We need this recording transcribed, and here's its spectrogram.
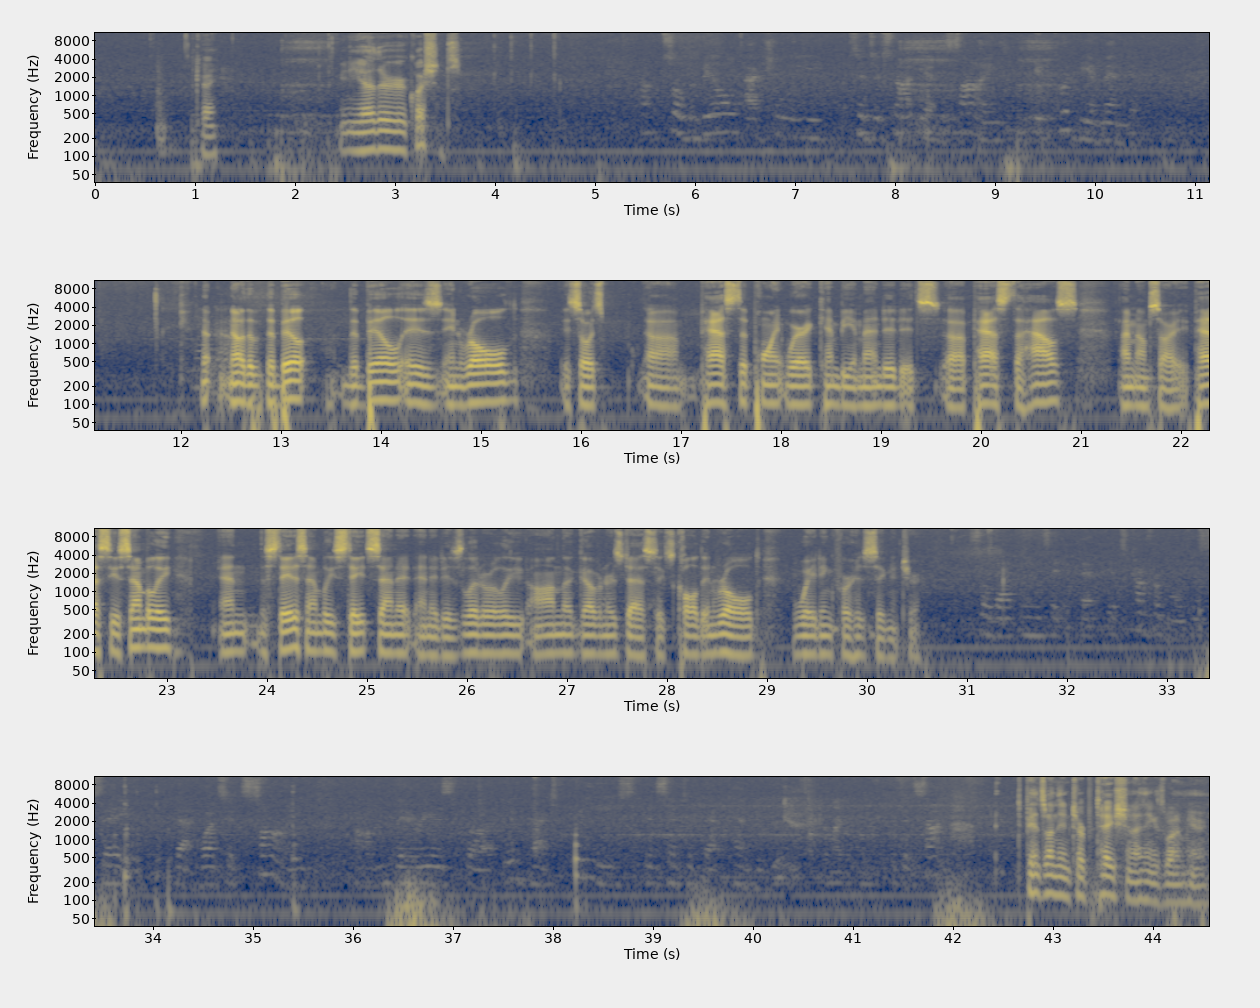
Okay. Any other questions? So the bill actually, since it's not yet signed, it could be amended. No, no, the, the bill, the bill is enrolled, so it's um, past the point where it can be amended. It's uh, past the House, I'm, I'm sorry, past the Assembly and the State Assembly, State Senate, and it is literally on the governor's desk. It's called enrolled, waiting for his signature. So that means that, that it's comfortable to say that once it's signed, um, there is the impact fees incentive that can be used if it's signed. Depends on the interpretation, I think is what I'm hearing.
